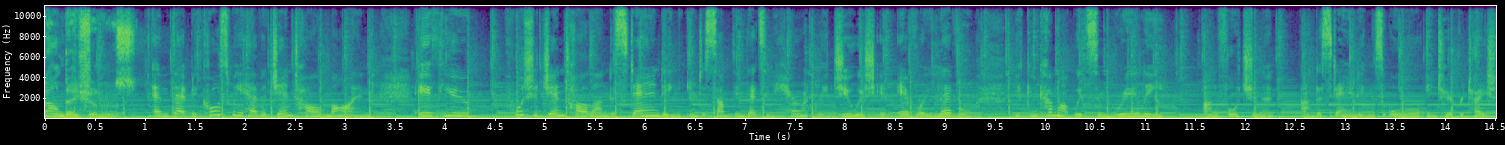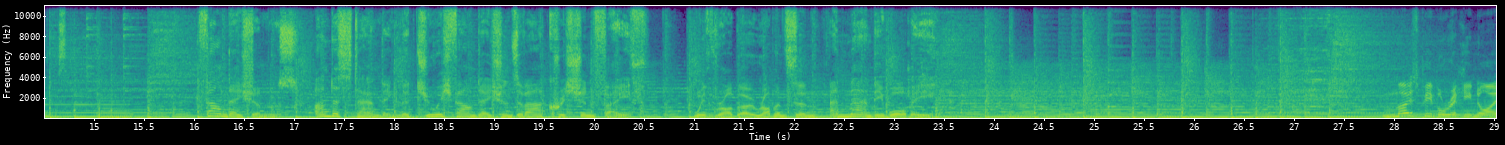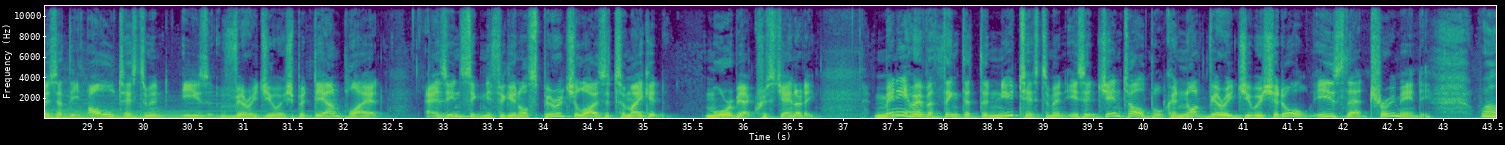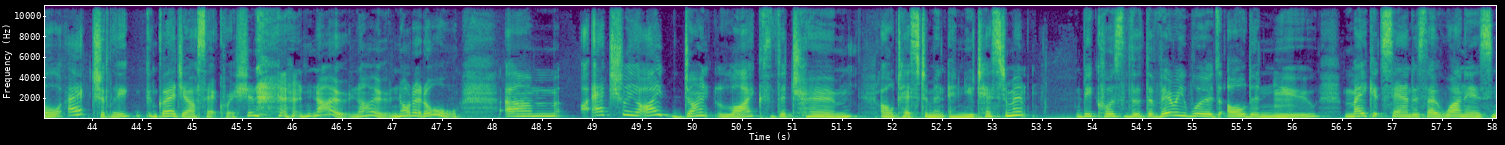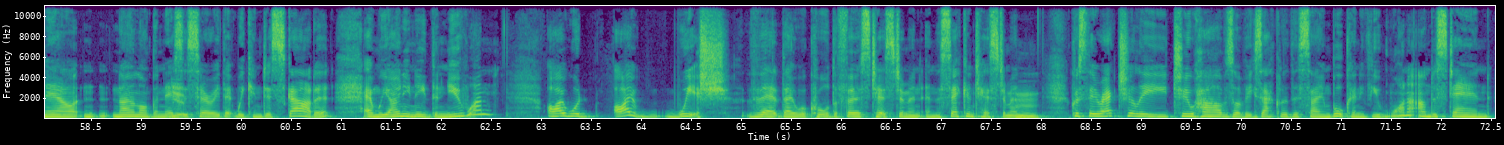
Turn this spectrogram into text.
Foundations. and that because we have a Gentile mind, if you push a Gentile understanding into something that's inherently Jewish at every level, you can come up with some really unfortunate understandings or interpretations. Foundations. Understanding the Jewish foundations of our Christian faith. With Robbo Robinson and Mandy Warby. Most people recognise that the Old Testament is very Jewish, but downplay it as insignificant or spiritualise it to make it more about Christianity. Many, however, think that the New Testament is a Gentile book and not very Jewish at all. Is that true, Mandy? Well, actually, I'm glad you asked that question. no, no, not at all. Um, actually, I don't like the term Old Testament and New Testament. Because the, the very words old and mm. new make it sound as though one is now n- no longer necessary, that we can discard it, and we only need the new one. I would, I wish that they were called the First Testament and the Second Testament, mm. because they're actually two halves of exactly the same book. And if you want to understand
